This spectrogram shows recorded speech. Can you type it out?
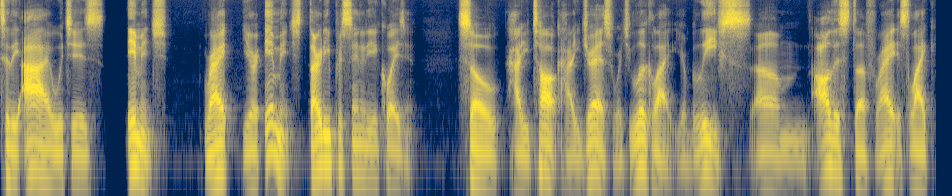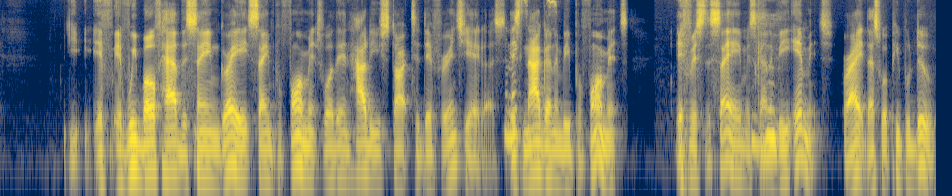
to the I, which is image, right? Your image, 30% of the equation. So how you talk, how you dress, what you look like, your beliefs, um, all this stuff, right? It's like if if we both have the same grade, same performance, well then how do you start to differentiate us? It's not going to be performance. If it's the same, it's going to be image, right? That's what people do.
